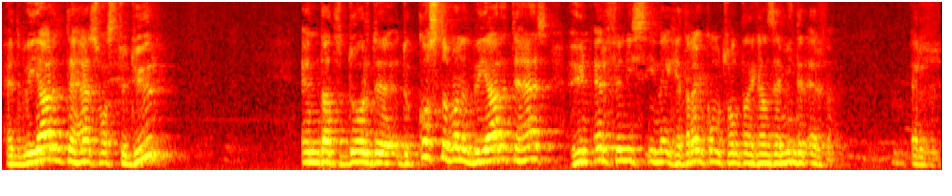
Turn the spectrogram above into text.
Het bejaardentehuis was te duur en dat door de, de kosten van het bejaardentehuis hun erfenis in gedrang komt, want dan gaan zij minder erven. erven.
